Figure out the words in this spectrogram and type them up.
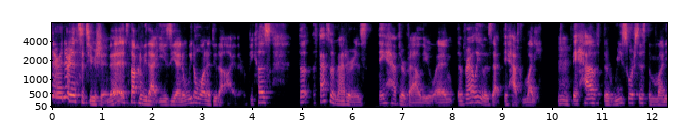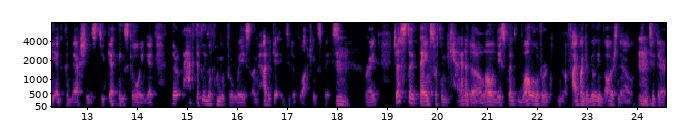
they're they're an institution. It's not going to be that easy, and we don't want to do that either because the, the fact of the matter is they have their value, and the value is that they have money. Mm. They have the resources, the money, and the connections to get things going. And they're actively looking for ways on how to get into the blockchain space. Mm. Right, just the banks within Canada alone, they spent well over 500 million dollars now mm. into their,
